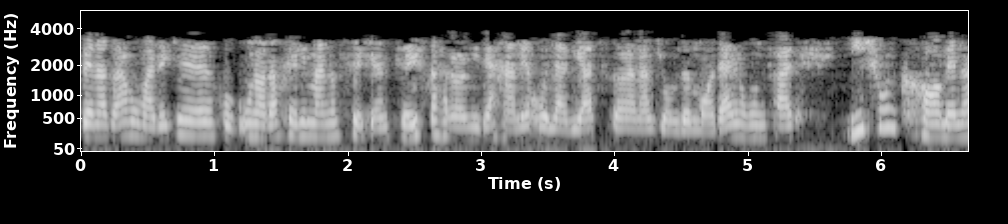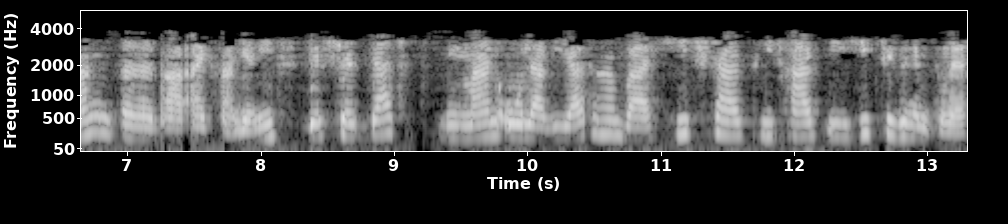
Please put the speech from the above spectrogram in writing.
به نظرم اومده که خب اون آدم خیلی منو سکند پلیس قرار میده همه اولویت دارن از جمله مادر اون فرد. ایشون کاملا برعکسن. یعنی به شدت من اولویتم و هیچ کس هیچ حرفی هیچ چیزی نمی‌تونه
